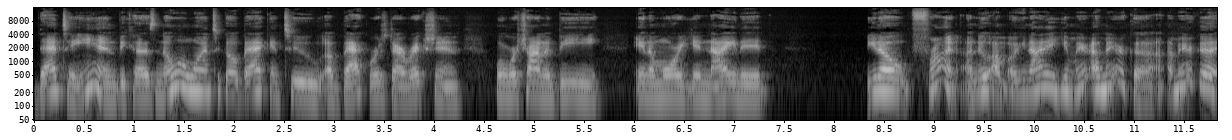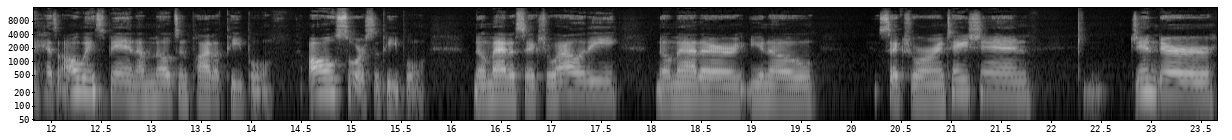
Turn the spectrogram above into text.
that to end because no one wanted to go back into a backwards direction when we're trying to be in a more united you know, front a new um, a united America. America has always been a melting pot of people, all sorts of people, no matter sexuality, no matter you know, sexual orientation, gender,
